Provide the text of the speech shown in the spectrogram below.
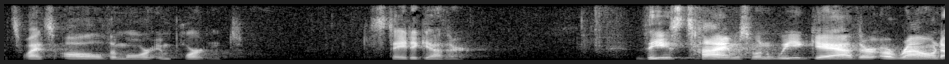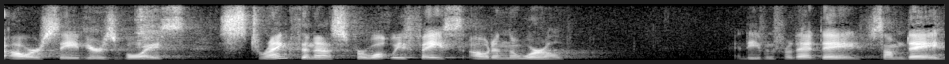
That's why it's all the more important to stay together. These times when we gather around our Savior's voice strengthen us for what we face out in the world. And even for that day, someday,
